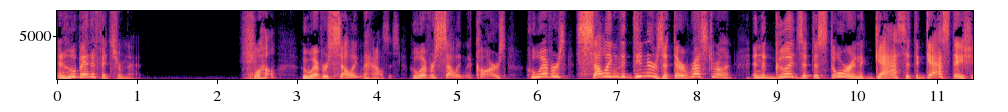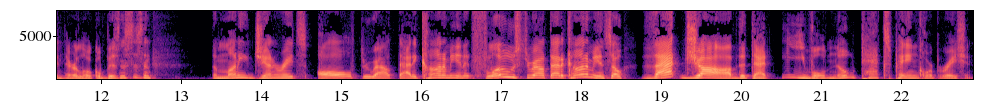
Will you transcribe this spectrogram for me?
And who benefits from that? Well, whoever's selling the houses, whoever's selling the cars, whoever's selling the dinners at their restaurant and the goods at the store and the gas at the gas station. They're local businesses and the money generates all throughout that economy and it flows throughout that economy. And so that job that that evil, no tax paying corporation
